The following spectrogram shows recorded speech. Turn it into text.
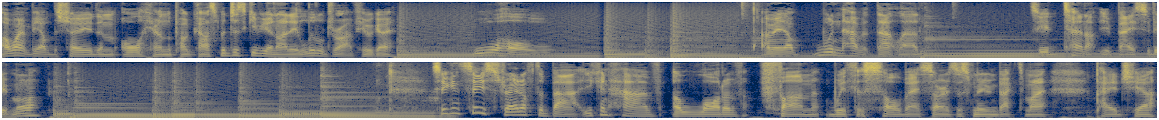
I won't be able to show you them all here on the podcast, but just give you an idea. Little drive. Here we go. Whoa. I mean, I wouldn't have it that loud. So you'd turn up your bass a bit more. So you can see straight off the bat, you can have a lot of fun with Soul Bass. Sorry, it's just moving back to my page here.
